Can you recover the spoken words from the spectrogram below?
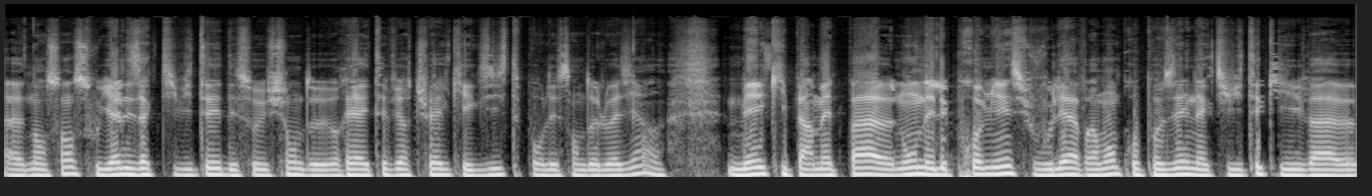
Euh, dans le sens où il y a des activités, des solutions de réalité virtuelle qui existent pour les centres de loisirs, mais qui permettent pas. Euh, nous, on est les premiers, si vous voulez, à vraiment proposer une activité qui va euh,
